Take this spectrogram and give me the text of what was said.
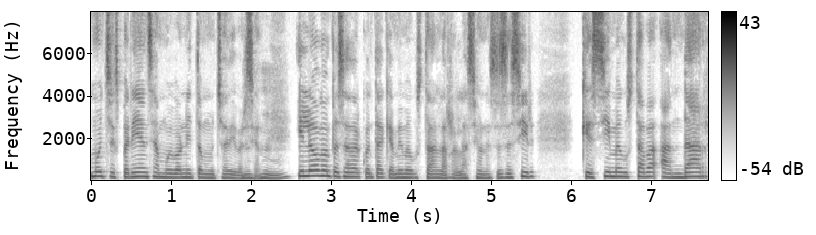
Mucha experiencia, muy bonito, mucha diversión. Y luego me empecé a dar cuenta de que a mí me gustaban las relaciones. Es decir, que sí me gustaba andar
